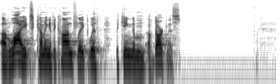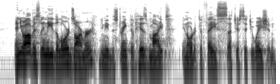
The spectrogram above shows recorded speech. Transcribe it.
of light coming into conflict with the kingdom of darkness. And you obviously need the Lord's armor. You need the strength of His might in order to face such a situation.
